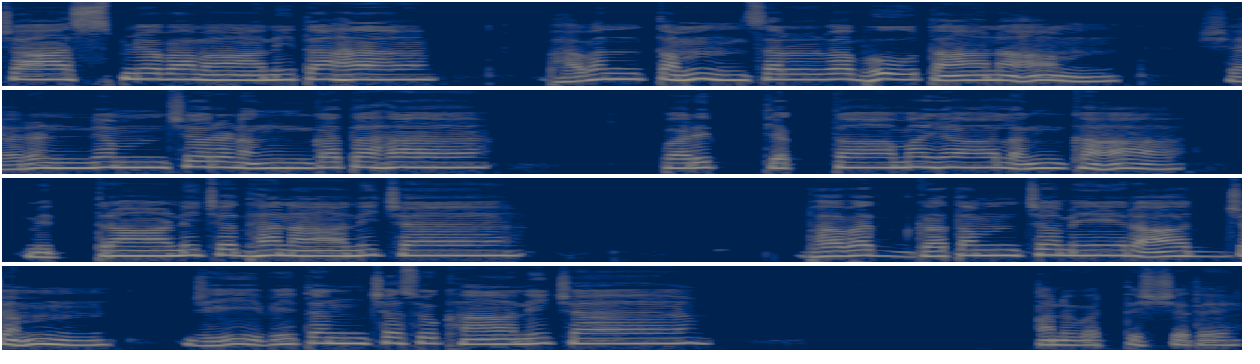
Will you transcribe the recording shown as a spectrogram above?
चास्म्यवमानितः। भवन्तम् सर्वभूतानाम् शरण्यम् शरणम् गतः। परित्यक्ता मया लङ्का मित्राणि च धनानि च। भवद्गतम् च मे राज्यम् जीवितम् च सुखानि च। अनुवर्तिष्यते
